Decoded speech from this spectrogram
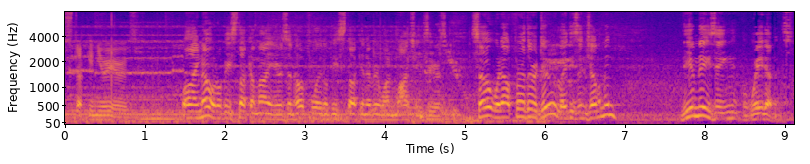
stuck in your ears. Well, I know it'll be stuck in my ears, and hopefully it'll be stuck in everyone watching's ears. So, without further ado, ladies and gentlemen, the amazing Wade Evans.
